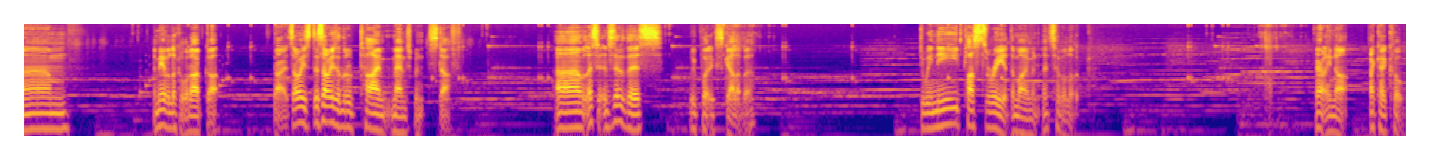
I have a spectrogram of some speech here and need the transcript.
Um, let me have a look at what I've got. Alright, it's always there's always a little time management stuff. Um, let's instead of this, we put Excalibur. Do we need plus three at the moment? Let's have a look. Apparently not. Okay, cool.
